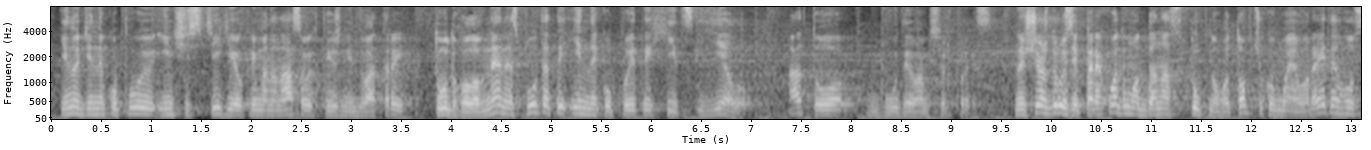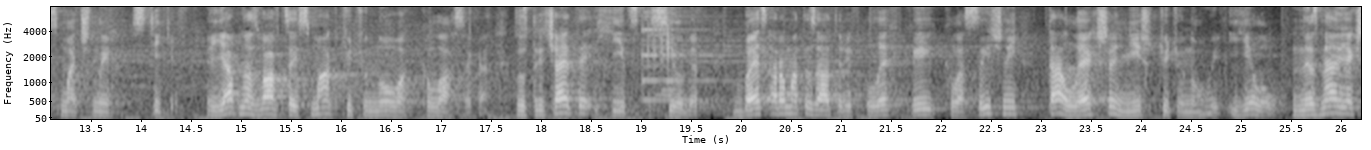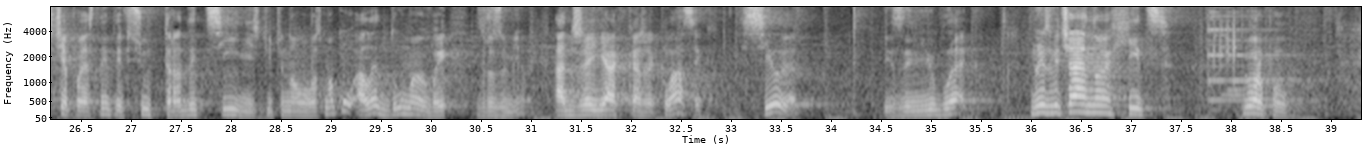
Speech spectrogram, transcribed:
Іноді не купую інші стіки, окрім ананасових тижні 2-3. Тут головне не сплутати і не купити Hits Yellow, а то буде вам сюрприз. Ну що ж, друзі, переходимо до наступного топчику в моєму рейтингу смачних стіків. Я б назвав цей смак тютюнова класика. Зустрічайте Hits Silver. Без ароматизаторів, легкий, класичний та легше, ніж тютюновий Yellow. Не знаю, як ще пояснити всю традиційність тютюнового смаку, але думаю, ви зрозуміли. Адже, як каже класик, Silver is the new black. Ну і звичайно, Hits Purple.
